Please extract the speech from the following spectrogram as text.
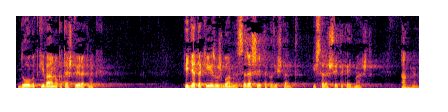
dolgot kívánok a testvéreknek. Higgyetek Jézusban, szeressétek az Istent, és szeressétek egymást. Amen.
